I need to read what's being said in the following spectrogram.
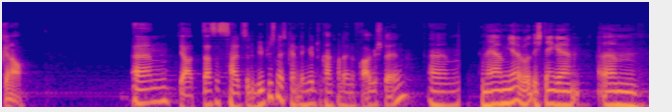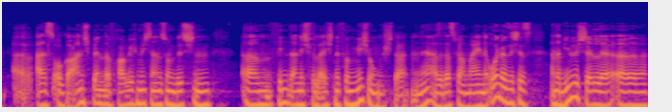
genau. Ähm, ja, das ist halt zu dem Biblischen. Ich denke, du kannst mal deine Frage stellen. Ähm, naja, mir würde ich denke, ähm, als Organspender frage ich mich dann so ein bisschen, ähm, findet da nicht vielleicht eine Vermischung statt? Ne? Also das wäre meine, ohne dass ich es an der Bibelstelle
